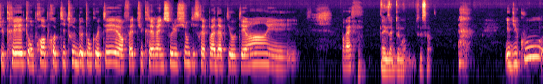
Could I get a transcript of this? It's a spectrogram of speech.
tu crées ton propre petit truc de ton côté, en fait, tu créerais une solution qui serait pas adaptée au terrain et bref. Exactement, c'est ça. Et du coup,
